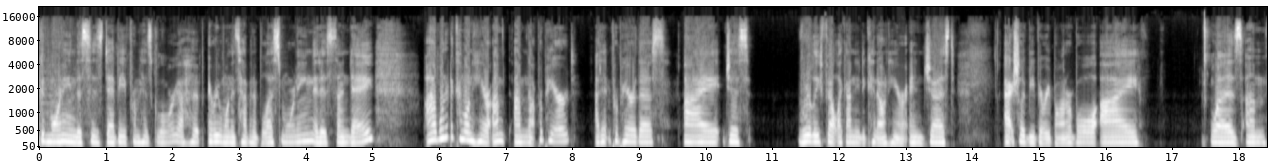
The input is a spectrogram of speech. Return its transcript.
Good morning. This is Debbie from His Glory. I hope everyone is having a blessed morning. It is Sunday. I wanted to come on here. I'm I'm not prepared. I didn't prepare this. I just really felt like I need to get on here and just actually be very vulnerable. I was um,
